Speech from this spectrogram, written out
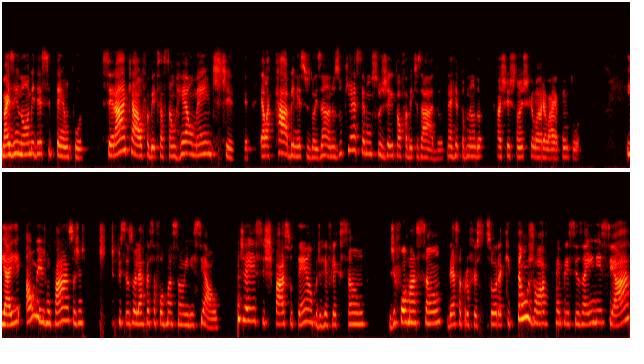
Mas em nome desse tempo, será que a alfabetização realmente ela cabe nesses dois anos? O que é ser um sujeito alfabetizado? Né? Retornando as questões que Lorelai apontou. E aí, ao mesmo passo, a gente precisa olhar para essa formação inicial. Onde é esse espaço-tempo de reflexão, de formação dessa professora que tão jovem precisa iniciar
